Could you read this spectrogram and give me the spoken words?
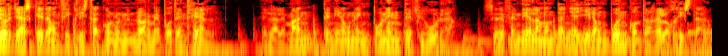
George Jaske era un ciclista con un enorme potencial. El alemán tenía una imponente figura. Se defendía en la montaña y era un buen contrarrelojista.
